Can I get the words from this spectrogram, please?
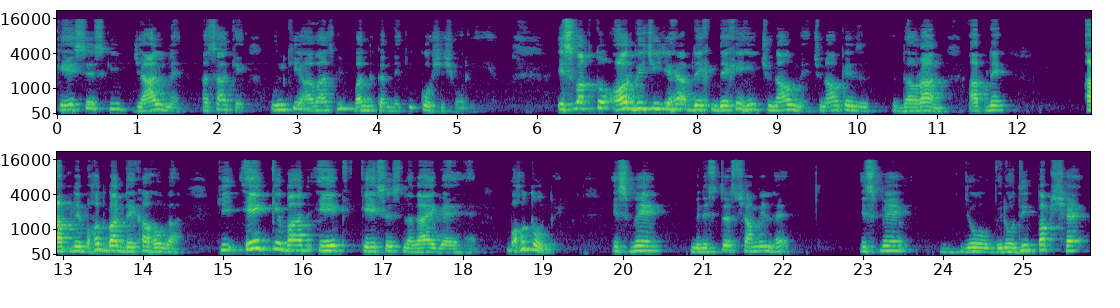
केसेस की जाल में फंसा के उनकी आवाज़ भी बंद करने की कोशिश हो रही है। इस वक्त तो और भी चीज़ें हैं, आप देख, देखें ही चुनाव में, चुनाव के दौरान आपने आपने बहुत बार देखा होगा कि एक के बाद एक केसेस लगाए गए हैं बहुतों पे। इसमें मिनिस्टर्स शामिल है, इसमें जो विरोधी पक्ष है,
